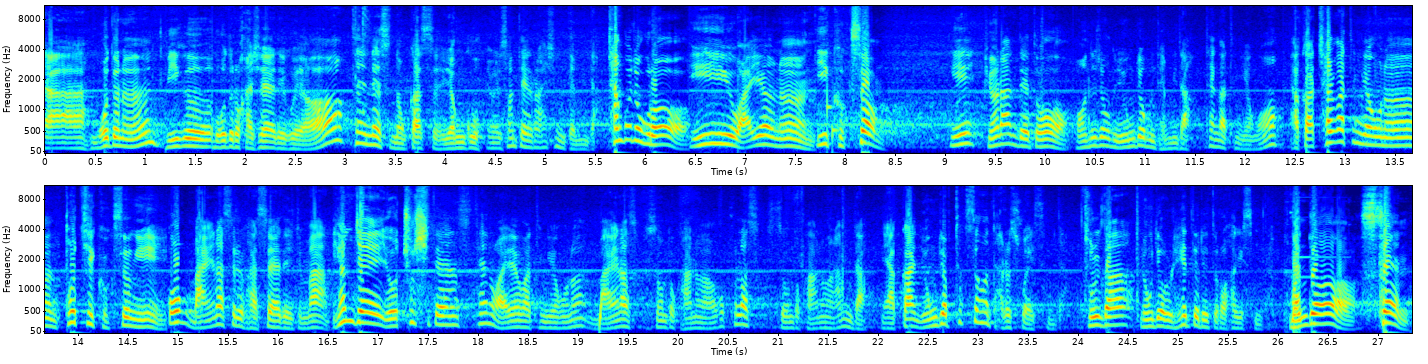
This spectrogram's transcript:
자, 모드는 미그 모드로 가셔야 되고요. 스테인레스 non-gas 0.9 이걸 선택을 하시면 됩니다. 참고적으로 이 와이어는 이 극성 이 변한데도 어느 정도 용접은 됩니다. 스텐 같은 경우. 아까 철 같은 경우는 토치 극성이 꼭 마이너스를 갔어야 되지만 현재 요 출시된 스텐 와이어 같은 경우는 마이너스 극성도 가능하고 플러스 극성도 가능을 합니다. 약간 용접 특성은 다를 수가 있습니다. 둘 다 용접을 해드리도록 하겠습니다. 먼저 스텐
